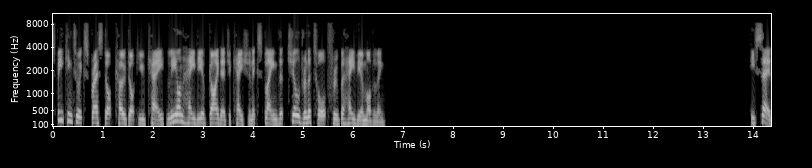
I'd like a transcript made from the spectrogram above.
Speaking to Express.co.uk, Leon Hady of Guide Education explained that children are taught through behavior modeling. He said,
